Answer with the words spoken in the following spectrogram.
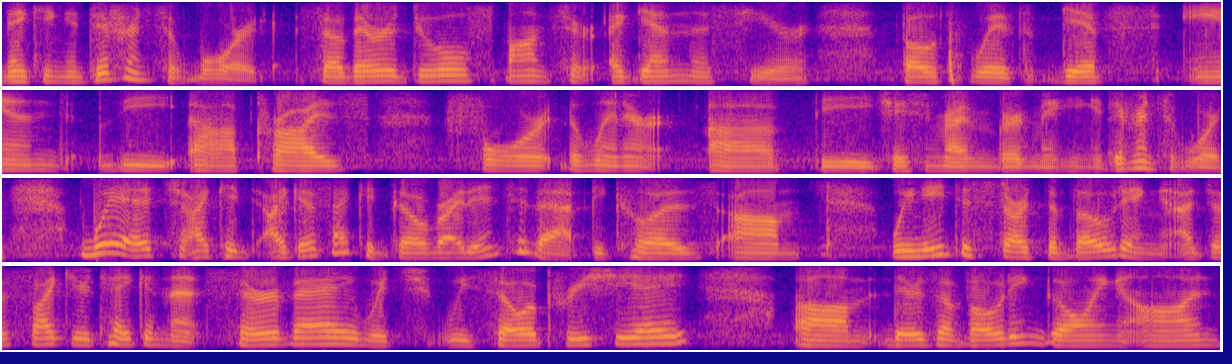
Making a Difference Award. So they're a dual sponsor again this year, both with gifts and the uh, prize for the winner of the Jason Rivenburg Making a Difference Award, which I could, I guess, I could go right into that because um, we need to start the voting. Uh, just like you're taking that survey, which we so appreciate. Um, there's a voting going on.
